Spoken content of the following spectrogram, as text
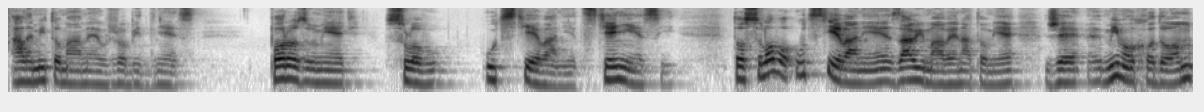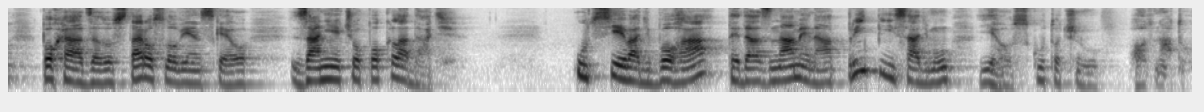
Ale my to máme už robiť dnes. Porozumieť slovu uctievanie, ctenie si. To slovo uctievanie, zaujímavé na tom je, že mimochodom pochádza zo staroslovenského za niečo pokladať. Uctievať Boha teda znamená pripísať mu jeho skutočnú hodnotu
